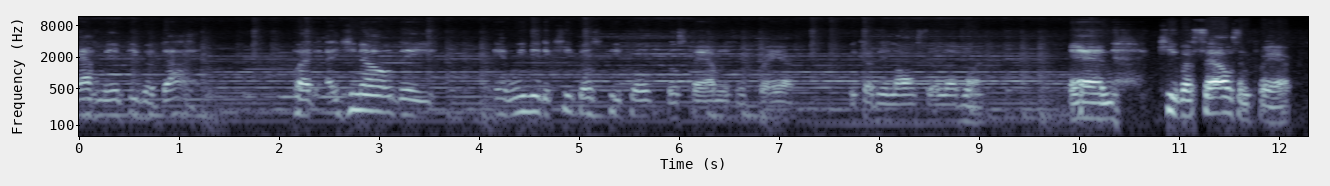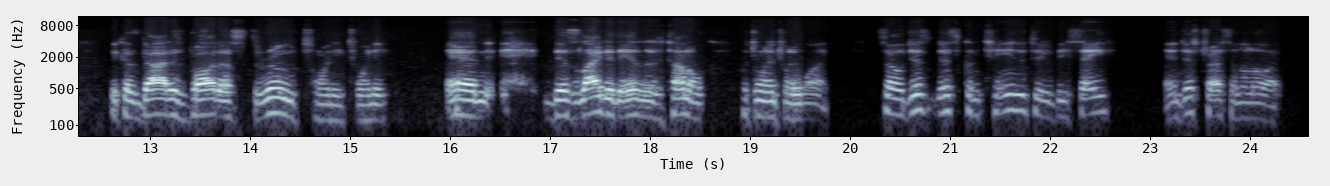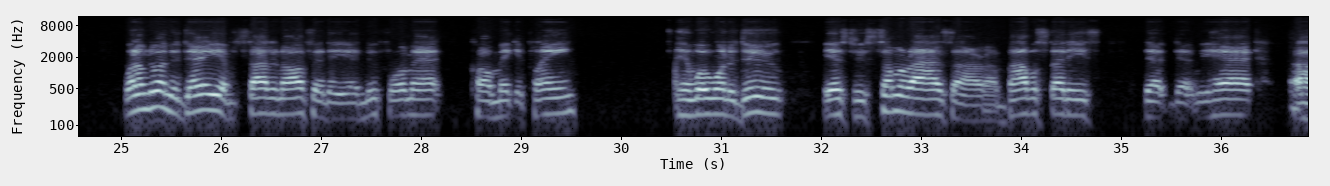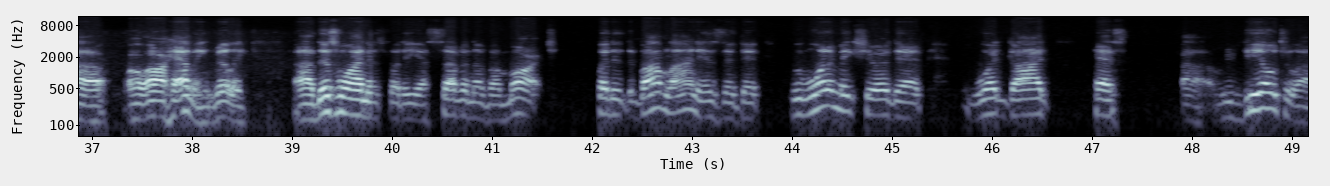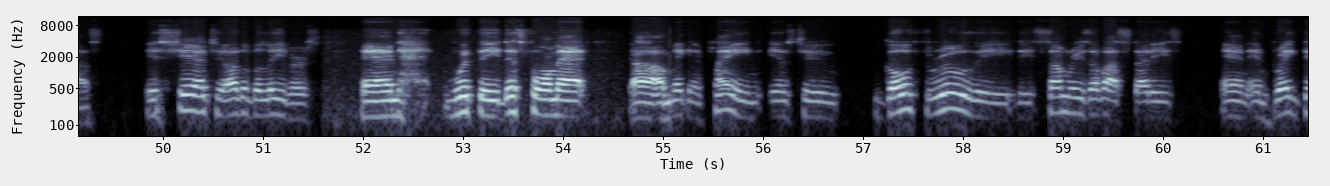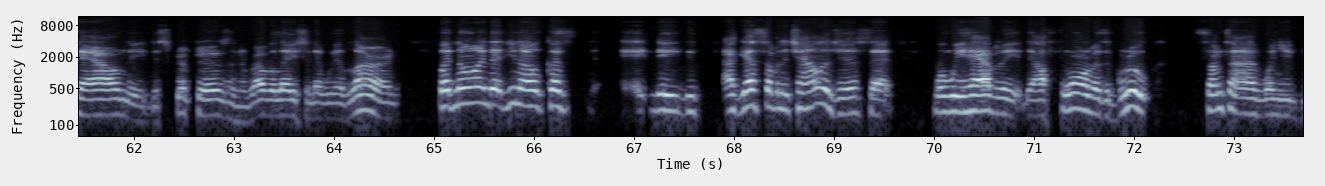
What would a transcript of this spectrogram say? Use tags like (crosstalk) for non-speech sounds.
half a million people have died. But uh, you know, the and we need to keep those people, those families in prayer because they lost their loved one, and keep ourselves in prayer because God has brought us through 2020 and there's light at the end of the tunnel for 2021. So just just continue to be safe and just trust in the Lord. What I'm doing today, I'm starting off at a, a new format called Make It Plain. And what we want to do is to summarize our uh, Bible studies that, that we had uh, or are having, really. Uh, this one is for the uh, 7th of uh, March. But the bottom line is that, that we want to make sure that what God has uh, revealed to us is shared to other believers. And with the this format, uh, making it plain, is to go through the, the summaries of our studies and, and break down the, the scriptures and the revelation that we have learned. But knowing that, you know, because the, the I guess some of the challenges that when we have the, the our forum as a group, sometimes when you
